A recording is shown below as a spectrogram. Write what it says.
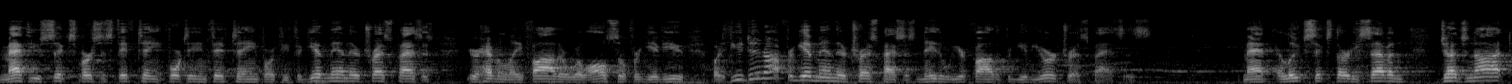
Matthew 6, verses 15, 14 and 15, For if you forgive men their trespasses, your heavenly Father will also forgive you. But if you do not forgive men their trespasses, neither will your Father forgive your trespasses. Uh, Luke 6:37, "Judge not,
